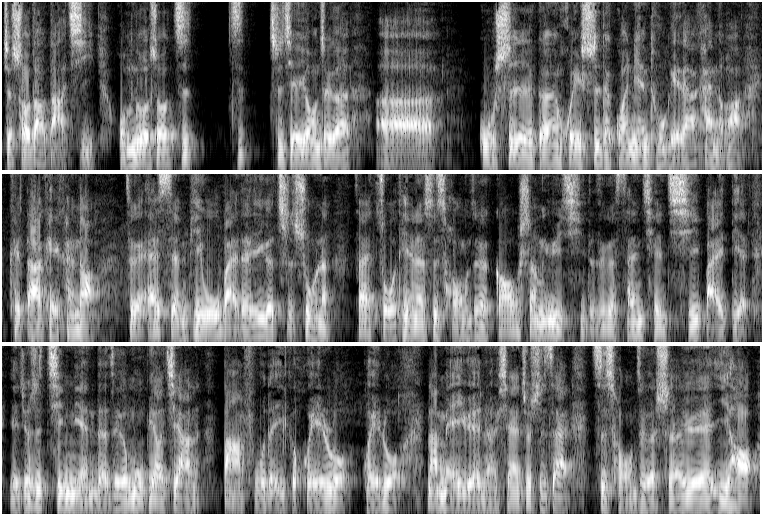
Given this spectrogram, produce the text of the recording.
就受到打击。我们如果说直直直接用这个呃股市跟汇市的关联图给大家看的话，可以大家可以看到。这个 S M P 五百的一个指数呢，在昨天呢是从这个高盛预期的这个三千七百点，也就是今年的这个目标价呢，大幅的一个回落回落。那美元呢，现在就是在自从这个十二月一号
